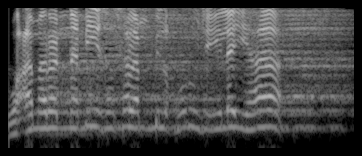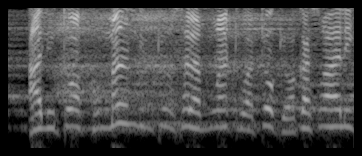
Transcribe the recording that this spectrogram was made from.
Wa amara nabii wasallam bil khuruj ilaiha alitoa komandi mtume sallam watu watoke wakaswali.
